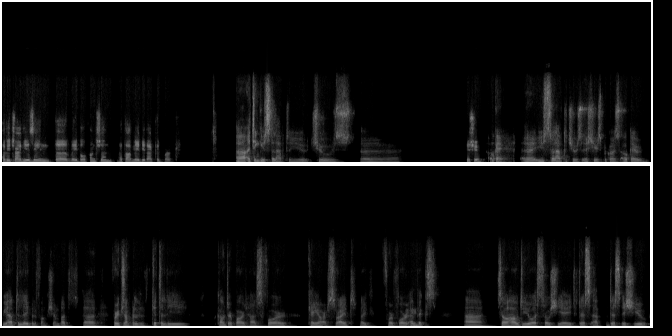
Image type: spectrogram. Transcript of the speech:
Have you tried using the label function? I thought maybe that could work. uh, i think you still have to u- choose uh, Issue? Okay, uh, you still have to choose issues because okay, we have the label function, but uh, for example, Gitaly counterpart has four KRs, right? Like for 4 Mhm. epics. Uh, so how do you associate this app, this issue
